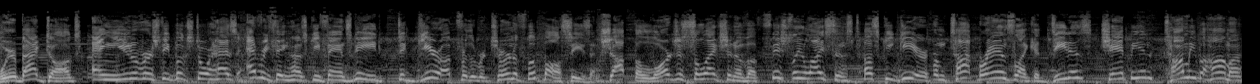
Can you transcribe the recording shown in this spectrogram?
We're back, dogs, and University Bookstore has everything Husky fans need to gear up for the return of football season. Shop the largest selection of officially licensed Husky gear from top brands like Adidas, Champion, Tommy Bahama,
